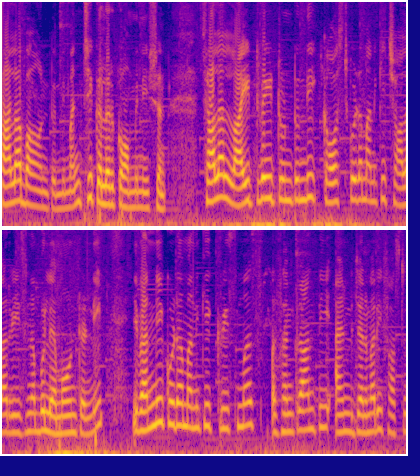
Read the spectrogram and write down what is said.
చాలా బాగుంటుంది. మంచి కలర్ కాంబినేషన్. చాలా లైట్ వెయిట్ ఉంటుంది. కాస్ట్ కూడా మనకి చాలా రీజనబుల్ అమౌంట్ అండి. ఇవన్నీ కూడా మనకి క్రిస్మస్ సంక్రాంతి అండ్ జనవరి ఫస్ట్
